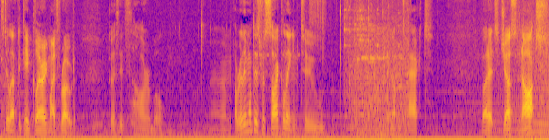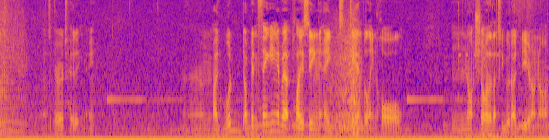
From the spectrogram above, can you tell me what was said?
Still have to keep clearing my throat. Because it's horrible. Um, I really want this recycling to up its. But it's just not. That's irritating me. I would. I've been thinking about placing a gambling hall. Not sure whether that's a good idea or not.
